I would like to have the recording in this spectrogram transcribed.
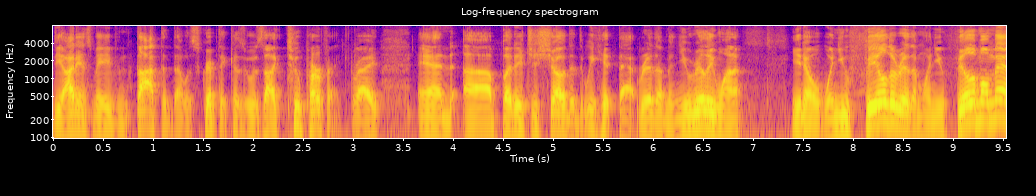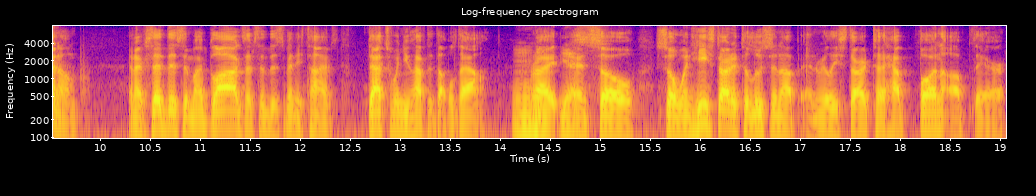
the audience may have even thought that that was scripted because it was like too perfect, right? And uh, but it just showed that we hit that rhythm, and you really want to, you know, when you feel the rhythm, when you feel the momentum, and I've said this in my blogs, I've said this many times. That's when you have to double down, right? yes. And so so when he started to loosen up and really start to have fun up there,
